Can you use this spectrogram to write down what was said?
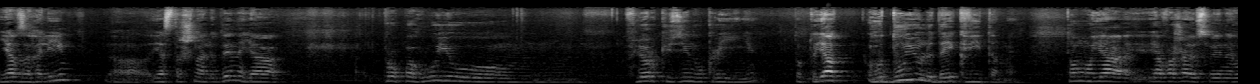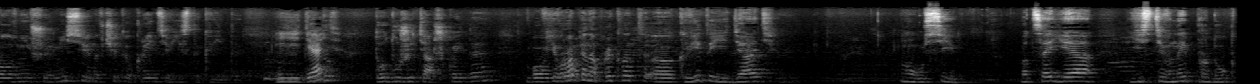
Я взагалі, я страшна людина, я пропагую фльор кюзін в Україні. Тобто я годую людей квітами. Тому я, я вважаю своєю найголовнішою місією навчити українців їсти квіти. І їдять? То дуже тяжко йде. Бо в Європі, наприклад, е, квіти їдять ну, усі. Бо це є їстівний продукт,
